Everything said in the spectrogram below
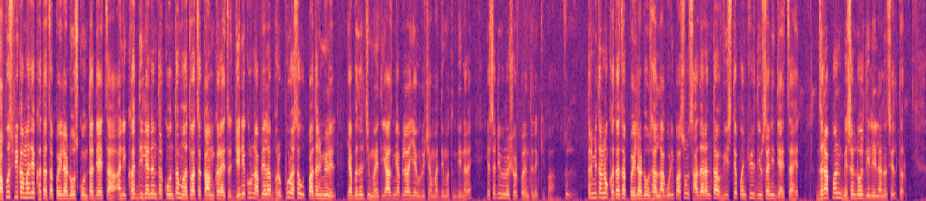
कापूस पिकामध्ये खताचा पहिला डोस कोणता द्यायचा आणि खत दिल्यानंतर कोणतं महत्त्वाचं काम करायचं जेणेकरून आपल्याला भरपूर असं उत्पादन मिळेल याबद्दलची माहिती आज मी आपल्याला या व्हिडिओच्या माध्यमातून देणार आहे. यासाठी व्हिडिओ शेवटपर्यंत नक्की पहा. तर मित्रांनो खताचा पहिला डोस हा लागवडीपासून साधारणतः वीस ते पंचवीस दिवसांनी द्यायचा आहे. जर आपण बेसल डोस दिलेला नसेल तर.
